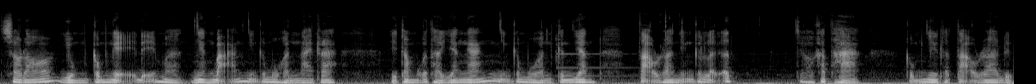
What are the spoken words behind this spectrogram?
sau đó dùng công nghệ để mà nhân bản những cái mô hình này ra. Thì trong một cái thời gian ngắn những cái mô hình kinh doanh tạo ra những cái lợi ích cho khách hàng cũng như là tạo ra được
